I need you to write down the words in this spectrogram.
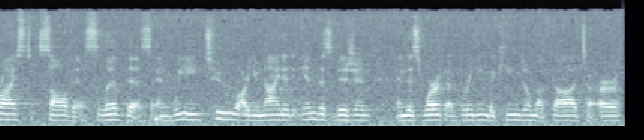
Christ saw this, lived this, and we too are united in this vision and this work of bringing the kingdom of God to earth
